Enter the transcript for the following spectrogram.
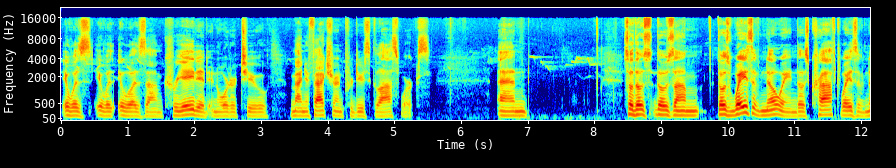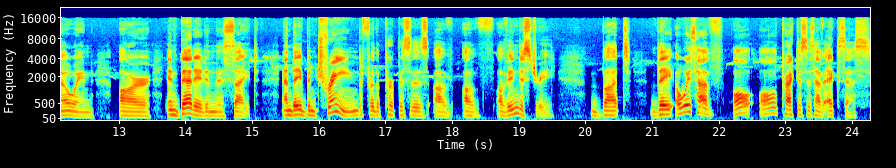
It was, it was, it was um, created in order to manufacture and produce glassworks. And so those, those, um, those ways of knowing, those craft ways of knowing are embedded in this site. And they've been trained for the purposes of, of, of industry, but they always have, all, all practices have excess.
